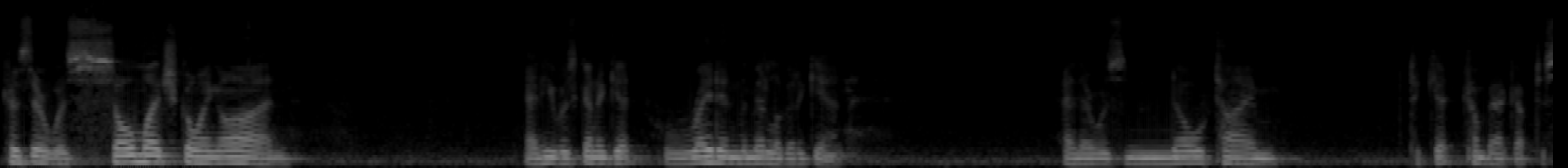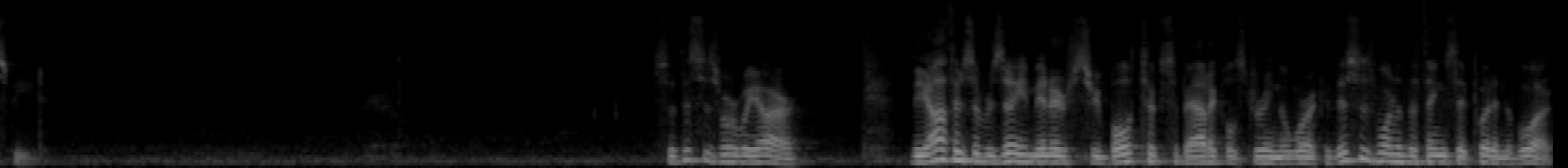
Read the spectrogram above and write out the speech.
Because there was so much going on, and he was going to get right in the middle of it again. And there was no time to get, come back up to speed. So, this is where we are. The authors of Resilient Ministry both took sabbaticals during the work. This is one of the things they put in the book.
